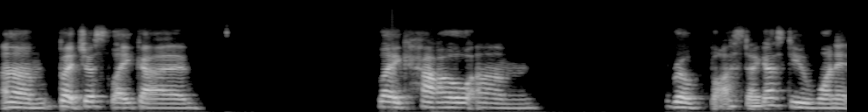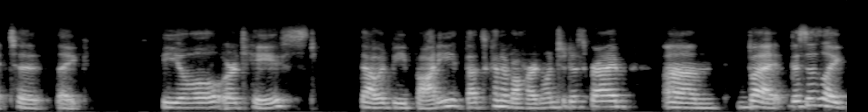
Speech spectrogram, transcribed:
Um, but just like uh like how um robust, I guess, do you want it to like feel or taste? That would be body. That's kind of a hard one to describe. Um, but this is like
